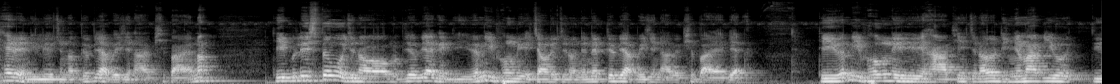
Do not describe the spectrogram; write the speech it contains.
ထည့်တဲ့နည်းလေးကိုကျွန်တော်ပြောပြပေးခြင်းတာဖြစ်ပါတယ်နော်ဒီ Play Store ကိုကျွန်တော်မပြောပြခင်ဒီ Redmi ဖုန်းတွေအကြောင်းလေးကျွန်တော်နည်းနည်းပြောပြပေးခြင်းတာပဲဖြစ်ပါတယ်ဗျဒီ Redmi ဖုန်းတွေဟာဖြင့်ကျွန်တော်တို့ဒီမြန်မာပြည်ကိုဒီ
